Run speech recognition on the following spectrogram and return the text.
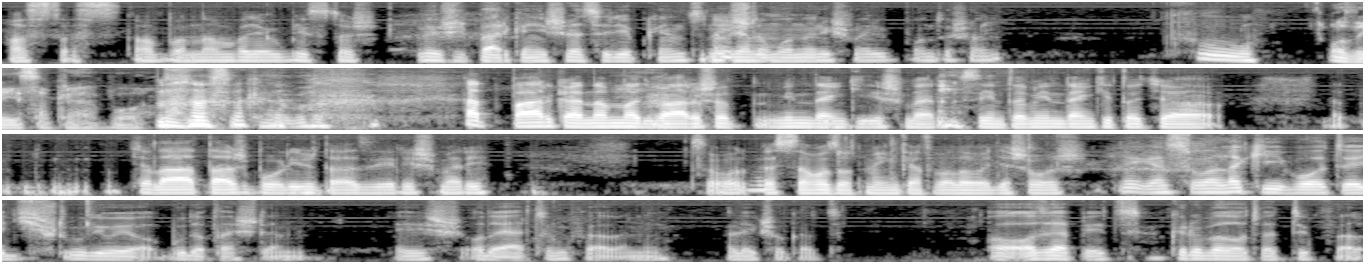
azt, azt abban nem vagyok biztos. Ő is egy párkány is lesz egyébként, nem is Igen. tudom, honnan ismerjük pontosan. Fú, Az éjszakából. Éjszakában. hát Párkány nem nagyváros, ott mindenki ismer, szinte mindenkit, hogyha, hát, hogyha látásból is, de azért ismeri. Szóval összehozott minket valahogy a sors. Igen, szóval neki volt egy stúdiója Budapesten, és oda jártunk felvenni elég sokat. A, az EP-t körülbelül ott vettük fel,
